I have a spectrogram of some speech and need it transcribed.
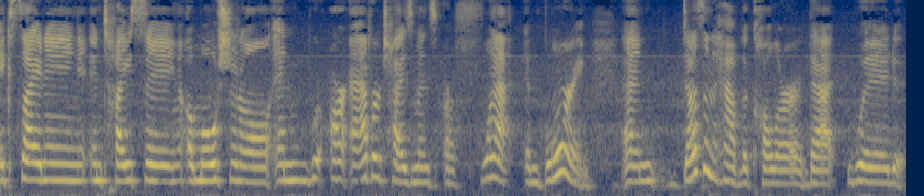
exciting, enticing, emotional, and our advertisements are flat and boring and doesn't have the color that would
